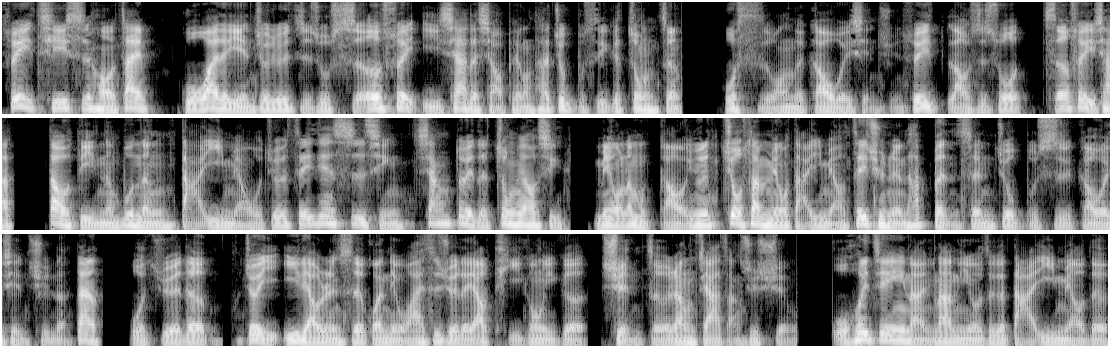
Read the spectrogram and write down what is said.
所以其实哈，在国外的研究就指出，十二岁以下的小朋友他就不是一个重症或死亡的高危险群。所以老实说，十二岁以下到底能不能打疫苗？我觉得这件事情相对的重要性没有那么高，因为就算没有打疫苗，这群人他本身就不是高危险群了。但我觉得，就以医疗人士的观点，我还是觉得要提供一个选择，让家长去选。我会建议呢，那你有这个打疫苗的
